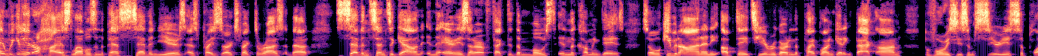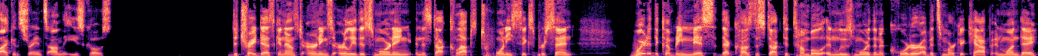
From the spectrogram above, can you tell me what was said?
and we can hit our highest levels in the past seven years as prices are expected to rise about seven cents a gallon in the areas that are affected the most in the coming days. So we'll keep an eye on any updates here regarding the pipeline getting back on before we see some serious supply constraints on the East Coast. The trade desk announced earnings early this morning and the stock collapsed 26%. Where did the company miss that caused the stock to tumble and lose more than a quarter of its market cap in one day?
